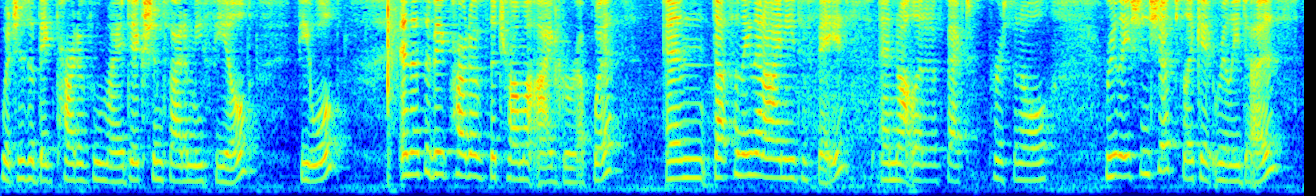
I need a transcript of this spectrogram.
which is a big part of who my addiction side of me fueled, fueled. And that's a big part of the trauma I grew up with. And that's something that I need to face and not let it affect personal relationships like it really does.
